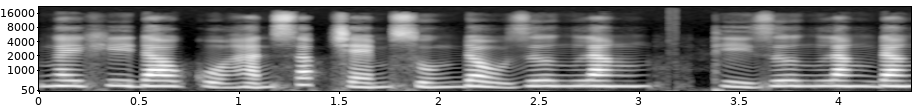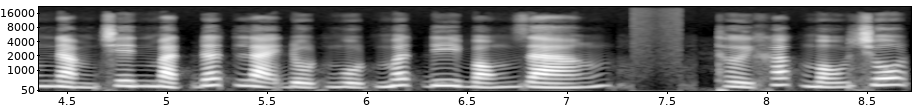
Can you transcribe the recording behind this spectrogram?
ngay khi đao của hắn sắp chém xuống đầu Dương Lăng, thì Dương Lăng đang nằm trên mặt đất lại đột ngột mất đi bóng dáng. Thời khắc mấu chốt,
